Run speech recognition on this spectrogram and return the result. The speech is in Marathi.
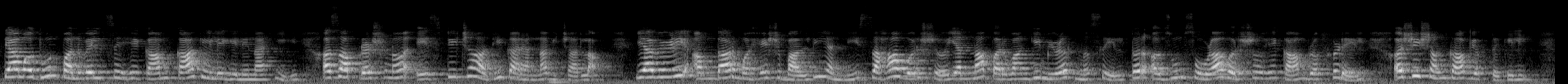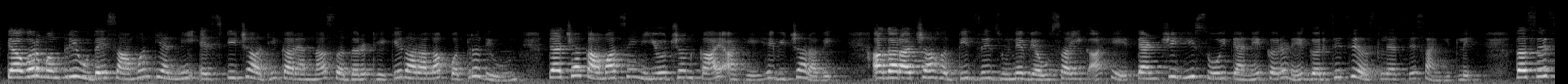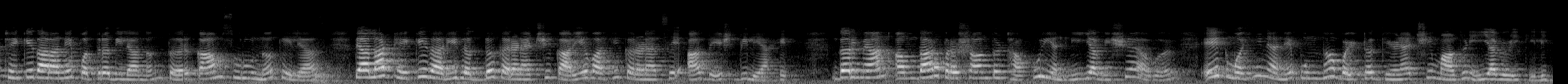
त्यामधून पनवेलचे हे काम का केले गेले नाही असा प्रश्न एस टीच्या अधिकाऱ्यांना विचारला. यावेळी आमदार महेश बालदी यांनी सहा वर्ष यांना परवानगी मिळत नसेल तर अजून सोळा वर्ष हे काम रखडेल अशी शंका व्यक्त केली. त्यावर मंत्री उदय सामंत यांनी एस टीच्या अधिकाऱ्यांना सदर ठेकेदाराला पत्र देऊन त्याच्या कामाचे नियोजन काय आहे हे विचारावे. आगाराच्या हद्दीत जे जुने व्यावसायिक आहेत त्यांची ही सोय त्याने करणे गरजेचे असल्याचे सांगितले. तसेच ठेकेदाराने पत्र दिल्यानंतर काम सुरू न केल्यास त्याला ठेकेदारी रद्द करण्याची कार्यवाही करण्याचे आदेश दिले आहेत. दरम्यान आमदार प्रशांत ठाकूर यांनी या विषयावर एक महिन्याने पुन्हा बैठक घेण्याची मागणी यावेळी केली.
